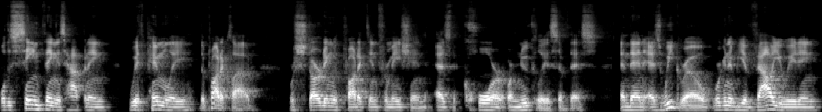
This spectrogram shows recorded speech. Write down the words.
Well, the same thing is happening with Pimly, the product cloud. We're starting with product information as the core or nucleus of this. And then as we grow, we're going to be evaluating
